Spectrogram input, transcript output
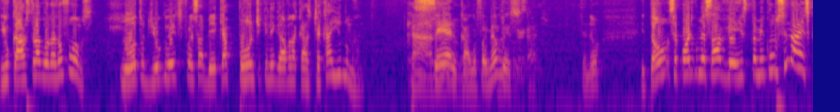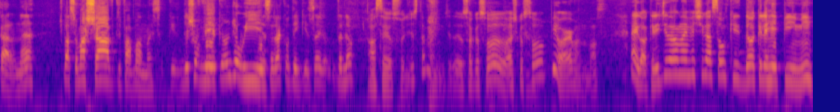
E o carro estragou, nós não fomos. No outro dia o Gleice foi saber que a ponte que ligava na casa tinha caído, mano. Caramba. Sério, cara, não foi mesmo, Gleice? Verdade. Entendeu? Então você pode começar a ver isso também como sinais, cara, né? Tipo assim, uma chave que você fala, mano, mas que- deixa eu ver aqui onde eu ia, será que eu tenho que ir? Entendeu? Nossa, eu sou disso também. Eu- Só que eu sou. Acho que eu sou pior, mano. Nossa. É igual aquele dia na investigação que deu aquele arrepio em mim.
